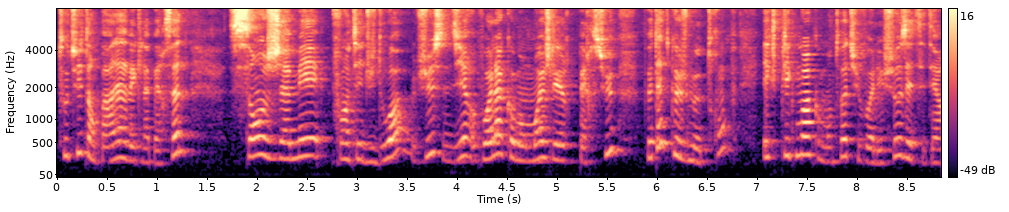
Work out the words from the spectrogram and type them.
tout de suite en parler avec la personne sans jamais pointer du doigt, juste dire voilà comment moi je l'ai perçu, peut-être que je me trompe, explique-moi comment toi tu vois les choses, etc.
